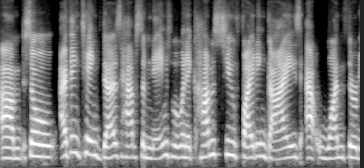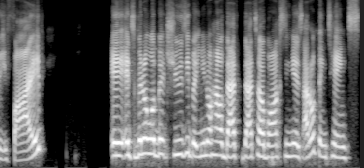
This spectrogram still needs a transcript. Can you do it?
Um, so I think Tank does have some names, but when it comes to fighting guys at 135, it, it's been a little bit choosy, but you know how that that's how boxing is. I don't think Tank's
